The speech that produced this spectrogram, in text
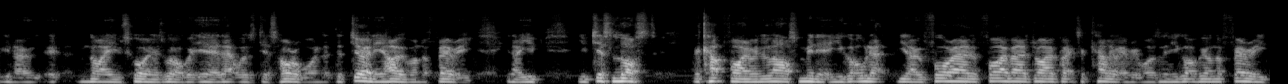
you know eh, Nayim scoring as well. But yeah, that was just horrible. And the, the journey home on the ferry, you know, you you've just lost the cup final in the last minute, and you got all that you know four hour, five hour drive back to Calais, whatever it was, and then you got to be on the ferry.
